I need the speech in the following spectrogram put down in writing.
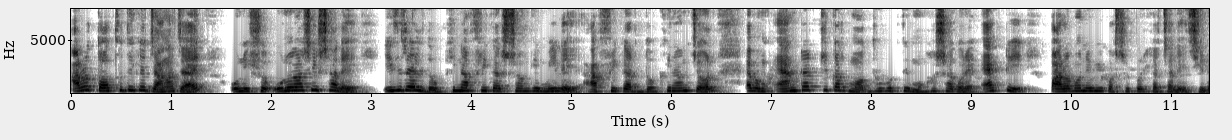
আরও তথ্য থেকে জানা যায়, উনিশশো উনআশি সালে ইসরায়েল দক্ষিণ আফ্রিকার সঙ্গে মিলে আফ্রিকার দক্ষিণাঞ্চল এবং অ্যান্টার্কটিকার মধ্যবর্তী মহাসাগরে একটি পারমাণবিক অস্ত্র পরীক্ষা চালিয়েছিল।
